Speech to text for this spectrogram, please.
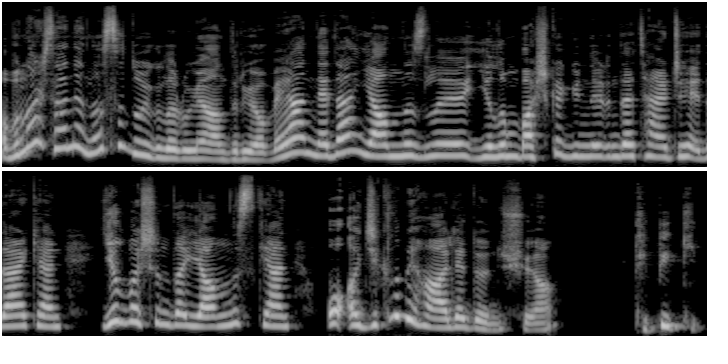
Bunlar sende nasıl duygular uyandırıyor veya neden yalnızlığı yılın başka günlerinde tercih ederken yılbaşında yalnızken o acıklı bir hale dönüşüyor? tipik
